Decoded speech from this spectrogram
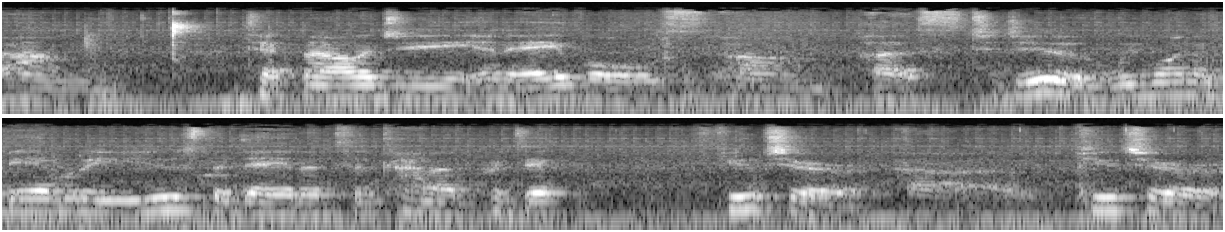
um, technology enables um, us to do, we want to be able to use the data to kind of predict future uh, future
